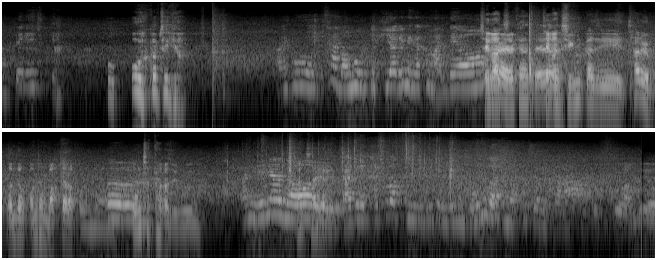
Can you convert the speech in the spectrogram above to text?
아, 떼게 해줄게. 오, 오 깜짝이야. 아이고 차 너무 그렇게 귀하게 생각하면 안 돼요. 제가 그러니까 이렇게 때려. 제가 지금까지 차를 엄청 엄청 막 달았거든요. 어. 똥차 타가지고. 아니 왜냐면 차 차예요, 이래. 나중에 가슴 아픈 일이 생기면 너무 가슴 아플 거니까. 안 돼요.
